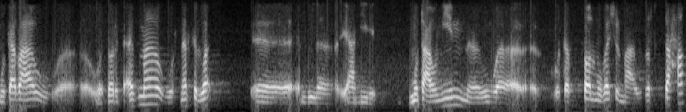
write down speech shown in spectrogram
متابعة و- وإدارة أزمة وفي نفس الوقت آه، يعني متعاونين آه، واتصال مباشر مع وزارة الصحة.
